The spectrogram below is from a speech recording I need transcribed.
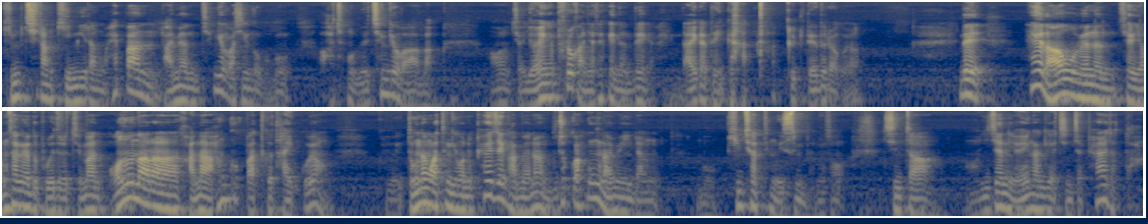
김치랑 김이랑 햇반 라면 챙겨 가시는 거 보고 아 저거 왜 챙겨가 막 어, 저 여행의 프로가 아니야 생각했는데 나이가 드니까 다 그렇게 되더라고요. 근데 해외 나와 보면은 제가 영상에도 보여드렸지만 어느 나라 가나 한국 마트 가 다 있고요. 그 동남 같은 경우는 편의점 가면은 무조건 한국 라면이랑 뭐 김치 같은 거 있습니다. 그래서 진짜 어, 이제는 여행하기가 진짜 편해졌다.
